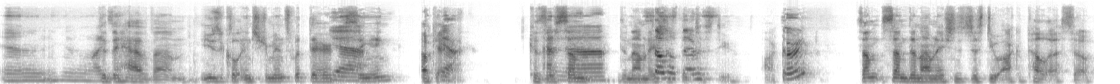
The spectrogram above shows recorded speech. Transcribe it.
and you know, like Did they have um, musical instruments with their Yeah. singing? Okay. yeah. Because there's And, some uh, denominations of that them- just do. a- Sorry? Some some denominations just do a cappella, so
